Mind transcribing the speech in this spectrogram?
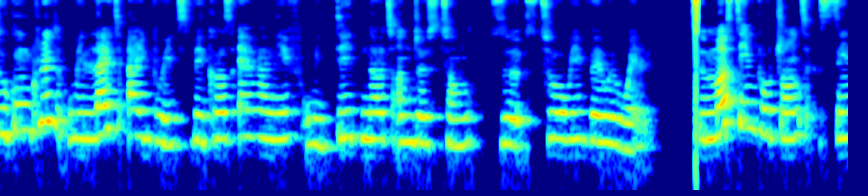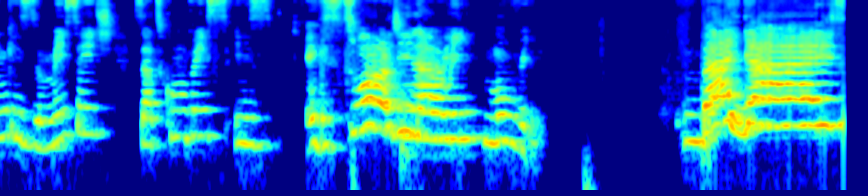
To conclude, we liked hybrids because even if we did not understand the story very well, the most important thing is the message that conveys is extraordinary movie. Bye, guys!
